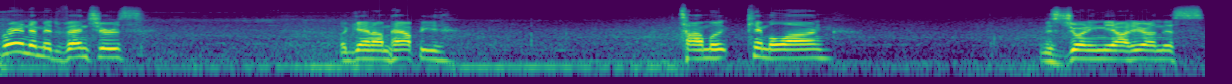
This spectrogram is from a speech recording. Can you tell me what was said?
random adventures. Again, I'm happy Tom came along and is joining me out here on this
